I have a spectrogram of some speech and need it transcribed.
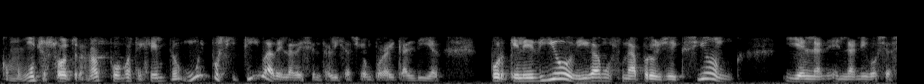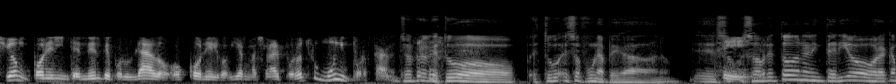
como muchos otros, ¿no? Pongo este ejemplo, muy positiva de la descentralización por alcaldías, porque le dio, digamos, una proyección y en la, en la negociación con el intendente por un lado o con el gobierno nacional por otro, muy importante. Yo creo que estuvo, estuvo, eso fue una pegada, ¿no? Eh, sobre todo en el interior, acá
